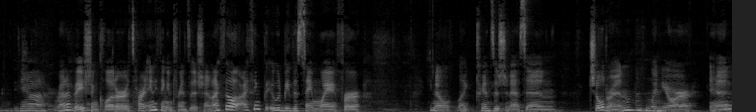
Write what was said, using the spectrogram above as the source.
renovation yeah clutter. renovation clutter. It's hard anything in transition. I feel I think it would be the same way for you know like transition as in children Mm-hmm. when you're in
